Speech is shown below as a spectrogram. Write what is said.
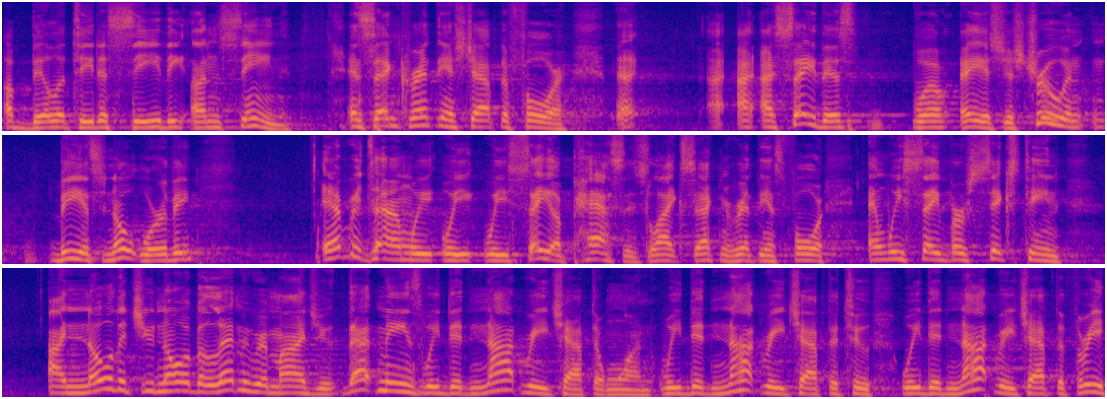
ability to see the unseen. In 2 Corinthians chapter 4, uh, I, I say this, well, A, it's just true, and B, it's noteworthy. Every time we, we, we say a passage like 2 Corinthians 4 and we say verse 16, I know that you know it, but let me remind you that means we did not read chapter one, we did not read chapter two, we did not read chapter three,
